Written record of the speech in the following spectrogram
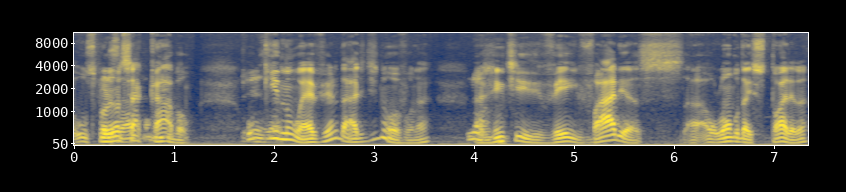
os problemas Exatamente. se acabam. O Exatamente. que não é verdade, de novo, né? Não. A gente vê várias, ao longo da história, né?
